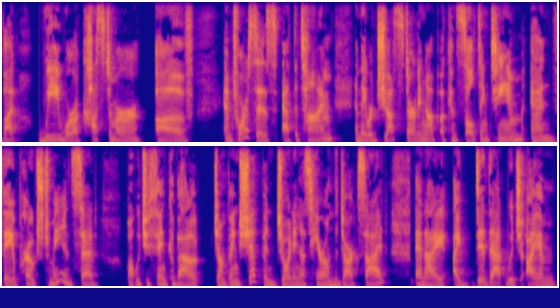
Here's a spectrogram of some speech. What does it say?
But we were a customer of Emptoris's at the time, and they were just starting up a consulting team. And they approached me and said, What would you think about jumping ship and joining us here on the dark side? And I, I did that, which I am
